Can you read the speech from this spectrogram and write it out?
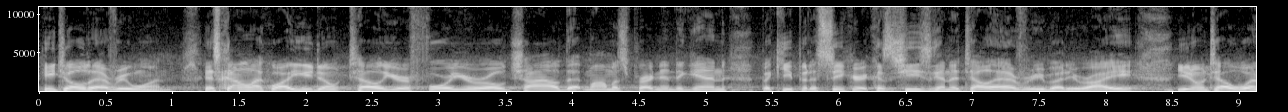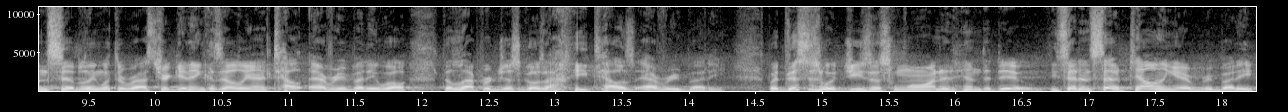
He told everyone. It's kind of like why you don't tell your four year old child that mama's pregnant again, but keep it a secret because she's going to tell everybody, right? You don't tell one sibling what the rest are getting because they're going to tell everybody. Well, the leper just goes out, he tells everybody. But this is what Jesus wanted him to do. He said, instead of telling everybody,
